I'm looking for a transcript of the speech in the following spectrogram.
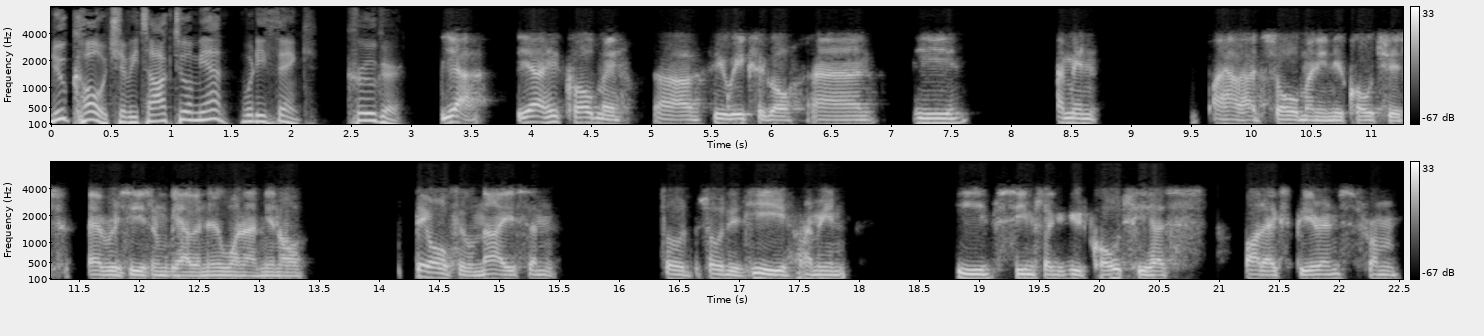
New coach. Have you talked to him yet? What do you think? Krueger. Yeah, yeah, he called me uh, a few weeks ago, and he, I mean, I have had so many new coaches. Every season we have a new one, and you know, they all feel nice, and so so did he. I mean, he seems like a good coach. He has a lot of experience from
